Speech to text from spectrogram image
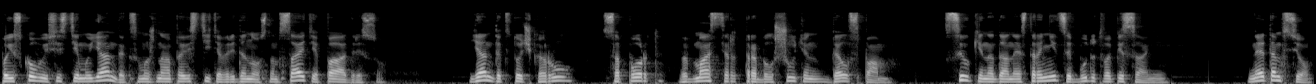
Поисковую систему Яндекс можно оповестить о вредоносном сайте по адресу yandex.ru Support Webmaster Troubleshooting Dell Spam. Ссылки на данные страницы будут в описании. На этом все.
